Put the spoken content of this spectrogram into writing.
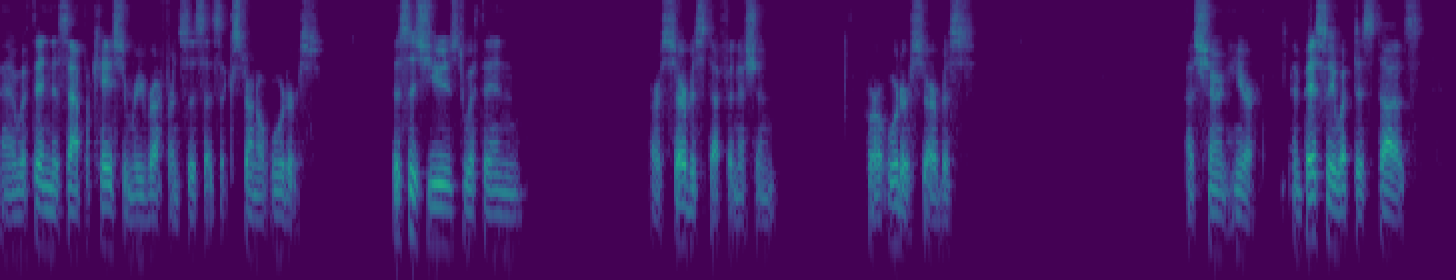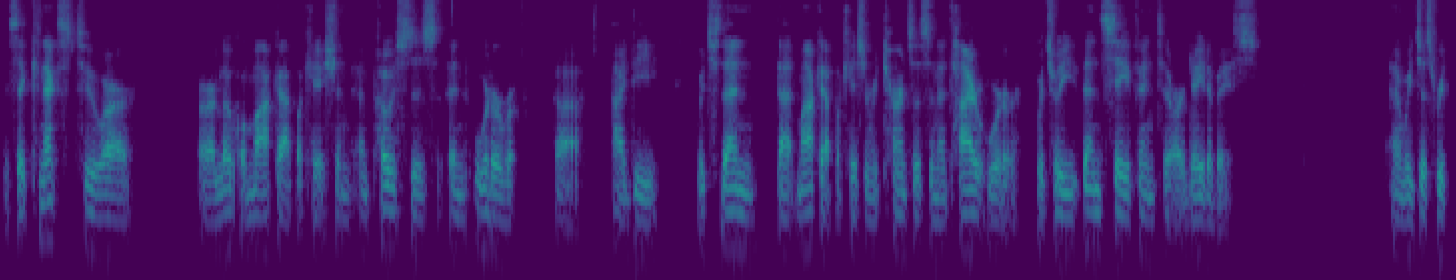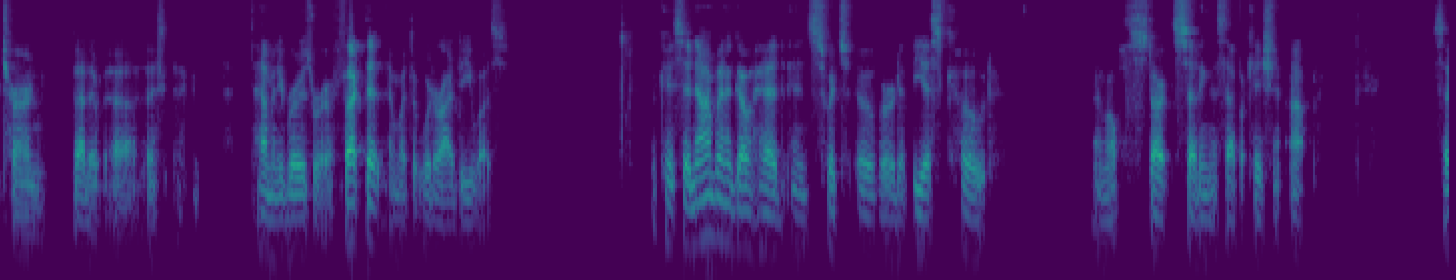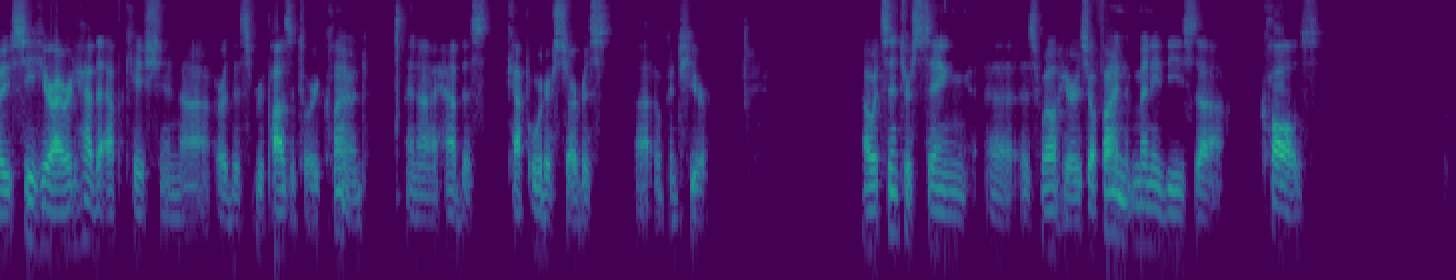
And within this application, we reference this as external orders. This is used within our service definition for our order service as shown here. And basically what this does is it connects to our, our local mock application and posts an order uh, ID, which then that mock application returns us an entire order, which we then save into our database. And we just return that uh, how many rows were affected and what the order ID was. Okay, so now I'm going to go ahead and switch over to VS Code and we'll start setting this application up. So you see here, I already have the application uh, or this repository cloned and I have this cap order service uh, opened here. Now what's interesting uh, as well here is you'll find many of these uh, calls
